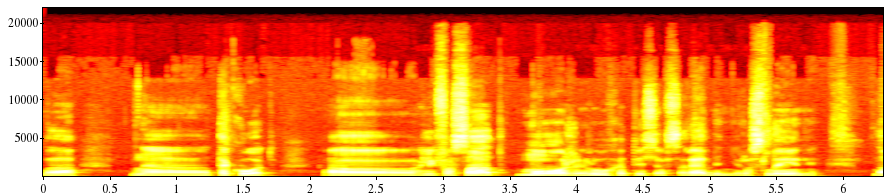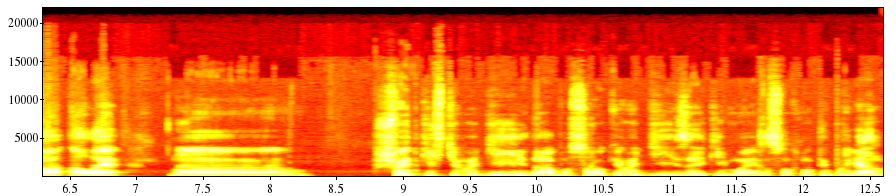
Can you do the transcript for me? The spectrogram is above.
Да? Е, так от, е, гліфосат може рухатися всередині рослини, да? але е, швидкість його дії да, або срок його дії, за який має засохнути бур'ян,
